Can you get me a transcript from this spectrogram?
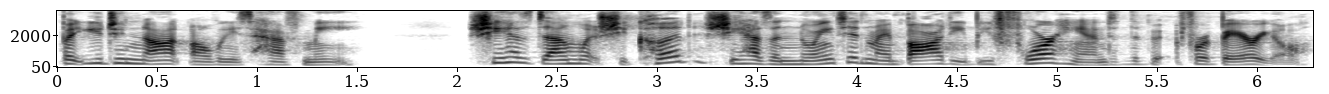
but you do not always have me. She has done what she could. She has anointed my body beforehand for burial.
